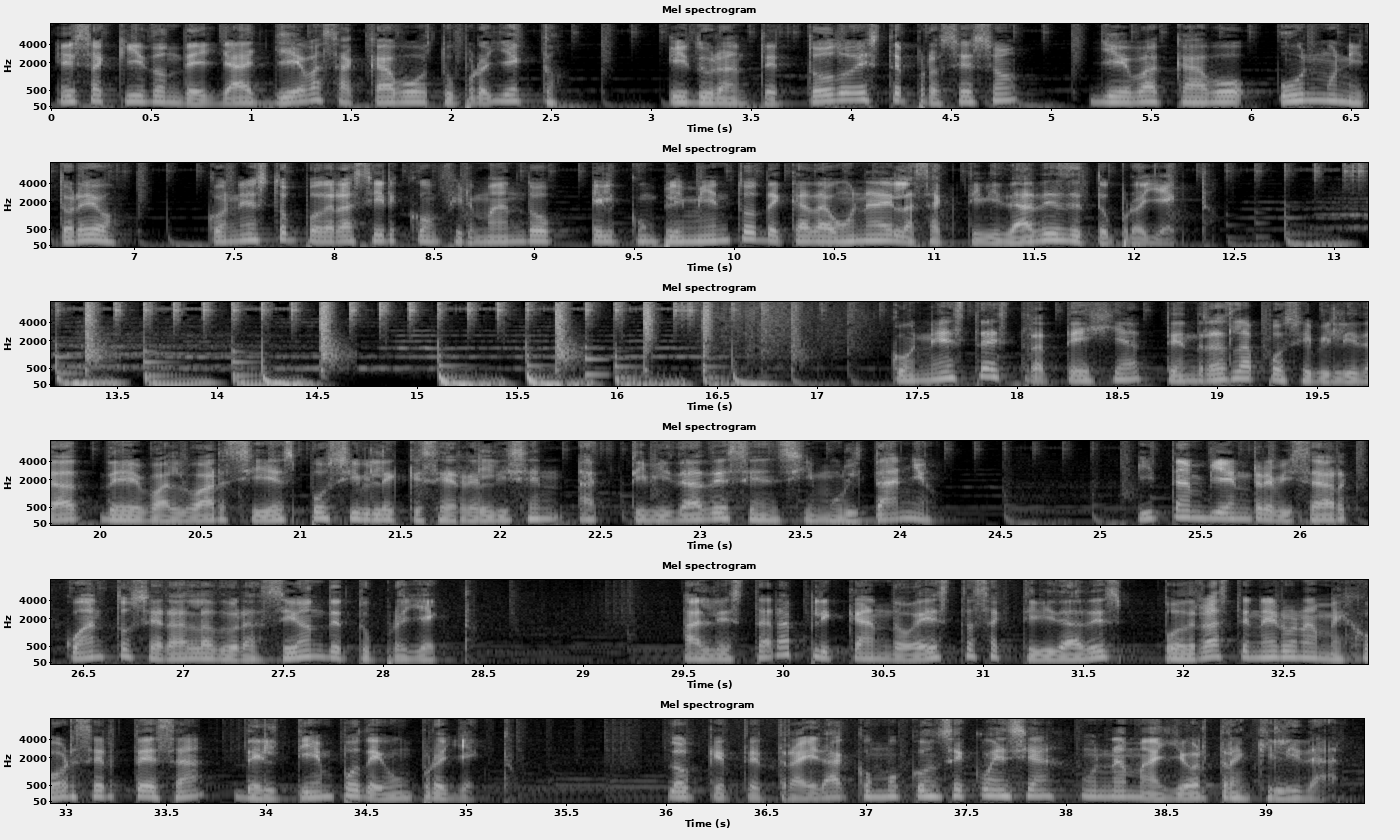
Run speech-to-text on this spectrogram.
Es aquí donde ya llevas a cabo tu proyecto y durante todo este proceso lleva a cabo un monitoreo. Con esto podrás ir confirmando el cumplimiento de cada una de las actividades de tu proyecto. Con esta estrategia tendrás la posibilidad de evaluar si es posible que se realicen actividades en simultáneo y también revisar cuánto será la duración de tu proyecto. Al estar aplicando estas actividades podrás tener una mejor certeza del tiempo de un proyecto, lo que te traerá como consecuencia una mayor tranquilidad.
